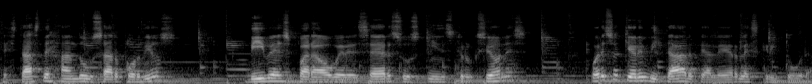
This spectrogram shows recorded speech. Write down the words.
¿Te estás dejando usar por Dios? ¿Vives para obedecer sus instrucciones? Por eso quiero invitarte a leer la escritura.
